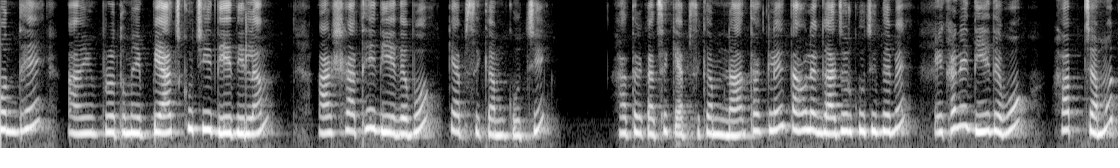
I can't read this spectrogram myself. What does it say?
মধ্যে আমি প্রথমে পেঁয়াজ কুচি দিয়ে দিলাম আর সাথেই দিয়ে দেব ক্যাপসিকাম কুচি। হাতের কাছে ক্যাপসিকাম না থাকলে তাহলে গাজর কুচি দেবে। এখানে দিয়ে দেব হাফ চামচ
